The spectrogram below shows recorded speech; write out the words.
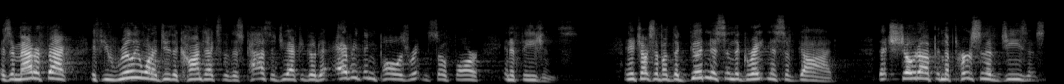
As a matter of fact, if you really want to do the context of this passage, you have to go to everything Paul has written so far in Ephesians. And he talks about the goodness and the greatness of God that showed up in the person of Jesus,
